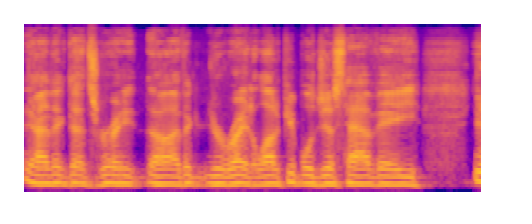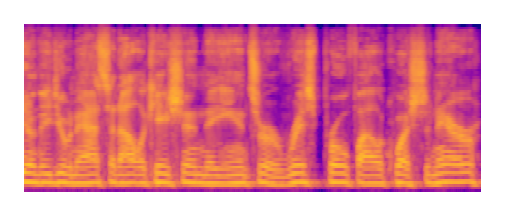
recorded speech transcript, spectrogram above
Yeah, I think that's great. Uh, I think you're right. A lot of people just have a, you know, they do an asset allocation, they answer a risk profile questionnaire,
